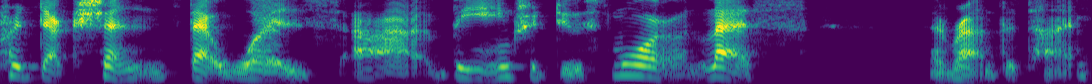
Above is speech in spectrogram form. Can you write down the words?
productions that was uh, being introduced more or less around the time?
